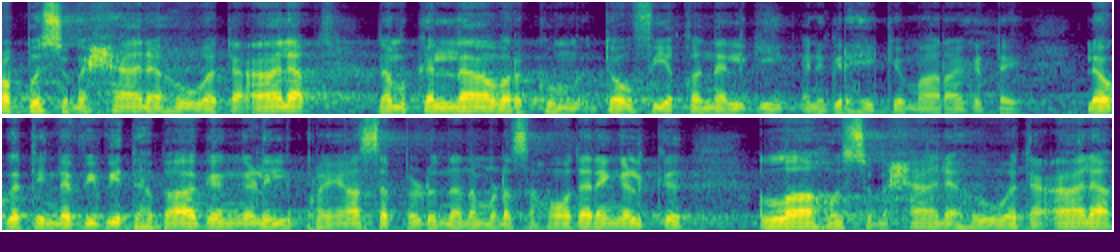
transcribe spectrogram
റബ്ബു സുബഹാനഹുവത്തെ ആല നമുക്കെല്ലാവർക്കും തൗഫീഖ് നൽകി അനുഗ്രഹിക്കുമാറാകട്ടെ. ലോകത്തിന്റെ വിവിധ ഭാഗങ്ങളിൽ പ്രയാസപ്പെടുന്ന നമ്മുടെ സഹോദരങ്ങൾക്ക് അള്ളാഹു സുബഹാനഹുവത്തെ ആല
